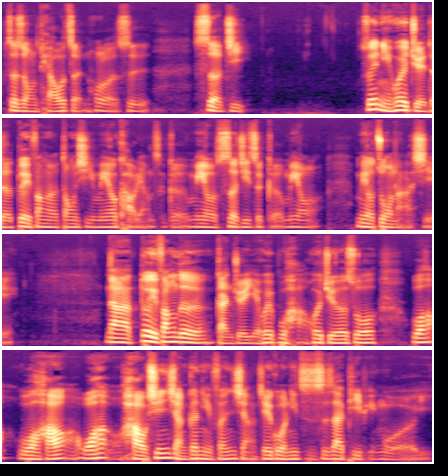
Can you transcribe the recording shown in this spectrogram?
这种调整或者是设计，所以你会觉得对方的东西没有考量这个，没有设计这个，没有没有做哪些，那对方的感觉也会不好，会觉得说我我好我好心想跟你分享，结果你只是在批评我而已。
